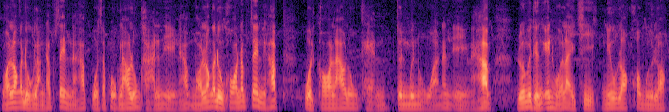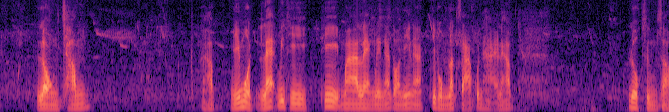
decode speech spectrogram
หมอนรองกระดูกหลังทับเส้นนะครับปวดสะโพกล้าวลงขานั่นเองนะครับหมอนรองกระดูกคอทับเส้นครับปวดคอล้าวลงแขนจนมึนหัวนั่นเองนะครับรวมไปถึงเอ็นหัวไหล่ฉีก นิ้วล็อกข้อมือล็อกรองช้ำนะครับมีหมดและวิธีที่มาแรงเลยนะตอนนี้นะที่ผมรักษาคนหายนะครับโรคซึมเศร้า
